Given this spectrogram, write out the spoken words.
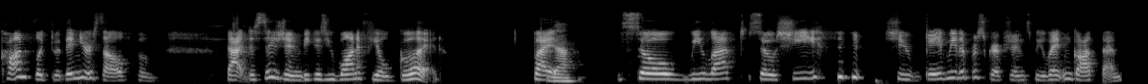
conflict within yourself of that decision because you want to feel good. But yeah. So we left. So she she gave me the prescriptions. We went and got them.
